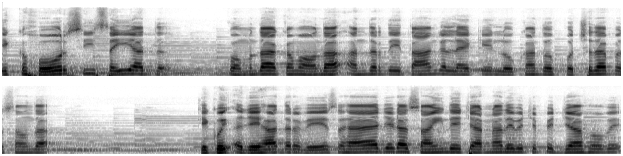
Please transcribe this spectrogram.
ਇੱਕ ਹੋਰ ਸੀ ਸੈਯਦ ਘੁੰਮਦਾ ਘਮਾਉਂਦਾ, ਅੰਦਰ ਦੀ ਤਾਂਗ ਲੈ ਕੇ ਲੋਕਾਂ ਤੋਂ ਪੁੱਛਦਾ ਪਸਾਉਂਦਾ ਕਿ ਕੋਈ ਅਜਿਹਾ ਦਰਵੇਸ਼ ਹੈ ਜਿਹੜਾ ਸਾਈਂ ਦੇ ਚਰਨਾਂ ਦੇ ਵਿੱਚ ਭਿੱਜਾ ਹੋਵੇ?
